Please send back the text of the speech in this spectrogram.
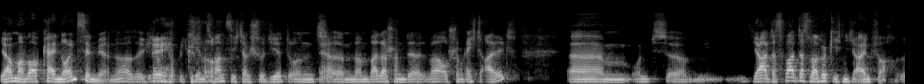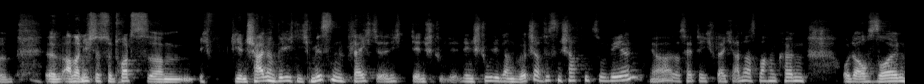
Ja, man war auch kein 19 mehr. Ne? Also ich nee, ich habe mit 24 genau. dann studiert und ähm, man war da schon, der war auch schon recht alt. Ähm, und ähm, ja, das war, das war wirklich nicht einfach. Äh, äh, aber nichtsdestotrotz, ähm, ich, die Entscheidung will ich nicht missen, vielleicht äh, nicht den, den Studiengang Wirtschaftswissenschaften zu wählen. Ja, das hätte ich vielleicht anders machen können oder auch sollen.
